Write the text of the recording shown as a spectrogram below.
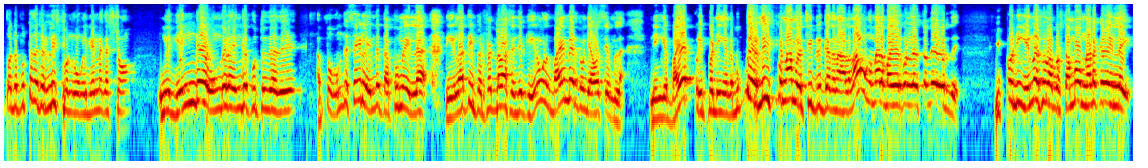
இப்போ அந்த புத்தகத்தை ரிலீஸ் பண்ணுங்க. உங்களுக்கு என்ன கஷ்டம்? உங்களுக்கு எங்க உங்களை எங்க குத்துது அது? அப்போ உங்க சைடில் எந்த தப்புமே இல்ல. நீங்க எல்லாத்தையும் பெர்ஃபெக்டா செஞ்சிருக்கீங்கன்னா உங்களுக்கு பயமே இருக்க வேண்டிய அவசியம் இல்ல. நீங்க பய இப்ப நீங்க அந்த புக்கை ரிலீஸ் பண்ணாம வச்சிட்டு இருக்கிறதுனாலதான் உங்க மேல பயம் இருக்கும் சந்தேகம் வருது. இப்போ நீங்க என்ன சொல்ல அப்படி சம்பவம் நடக்கவே இல்லை.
